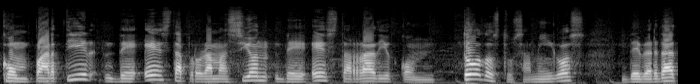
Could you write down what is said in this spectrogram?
compartir de esta programación, de esta radio con todos tus amigos? De verdad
